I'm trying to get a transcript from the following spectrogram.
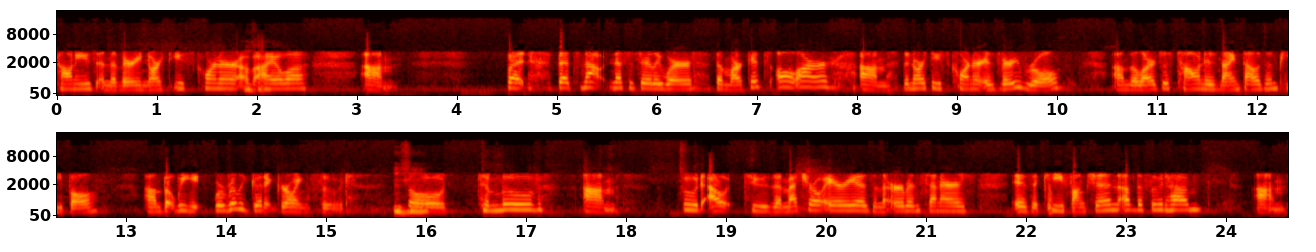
counties in the very northeast corner of mm-hmm. Iowa. Um, but that's not necessarily where the markets all are. Um, the northeast corner is very rural. Um, the largest town is 9,000 people, um, but we, we're really good at growing food. Mm-hmm. So to move um, food out to the metro areas and the urban centers is a key function of the food hub. Um,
